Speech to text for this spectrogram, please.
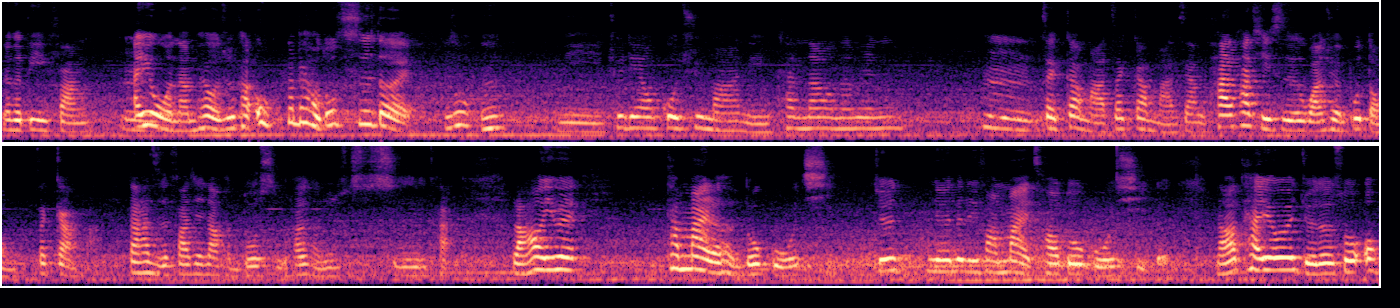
那个地方，哎呦，我男朋友就看哦，那边好多吃的哎，我说嗯，你确定要过去吗？你看到那边嗯在干嘛，在干嘛这样？他他其实完全不懂在干嘛，但他只是发现到很多食物，他就想去试试看。然后因为他卖了很多国旗，就是因为那地方卖超多国企的，然后他又会觉得说哦，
